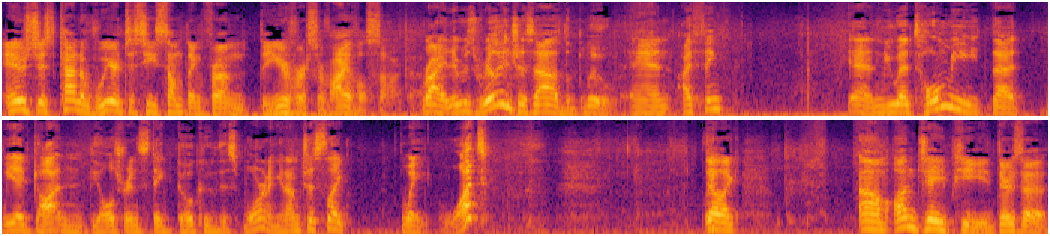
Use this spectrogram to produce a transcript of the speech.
and it was just kind of weird to see something from the Universe Survival saga. Right, it was really just out of the blue. And I think yeah, and you had told me that we had gotten the Ultra Instinct Goku this morning, and I'm just like, wait, what? yeah, like um on JP, there's a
